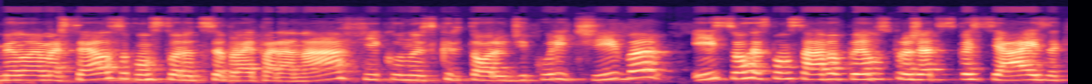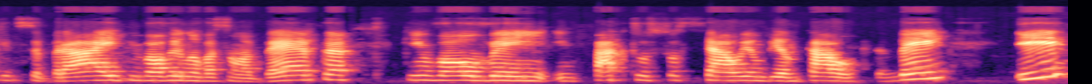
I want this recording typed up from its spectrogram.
Meu nome é Marcela, sou consultora do Sebrae Paraná, fico no escritório de Curitiba e sou responsável pelos projetos especiais aqui do Sebrae, que envolvem inovação aberta, que envolvem impacto social e ambiental também, e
